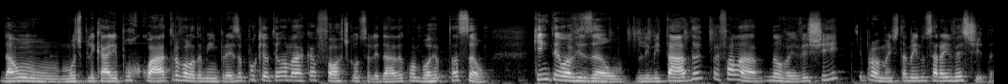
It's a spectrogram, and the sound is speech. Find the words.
dar um multiplicar ele por quatro o valor da minha empresa porque eu tenho uma marca forte, consolidada, com uma boa reputação. Quem tem uma visão limitada vai falar, não vou investir e provavelmente também não será investida.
